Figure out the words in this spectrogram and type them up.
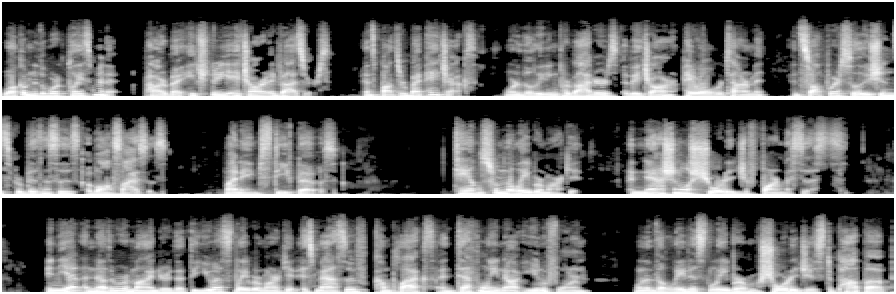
Welcome to the Workplace Minute, powered by H3HR Advisors and sponsored by Paychex, one of the leading providers of HR, payroll, retirement, and software solutions for businesses of all sizes. My name's Steve Boese. Tales from the labor market, a national shortage of pharmacists. And yet another reminder that the U.S. labor market is massive, complex, and definitely not uniform, one of the latest labor shortages to pop up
